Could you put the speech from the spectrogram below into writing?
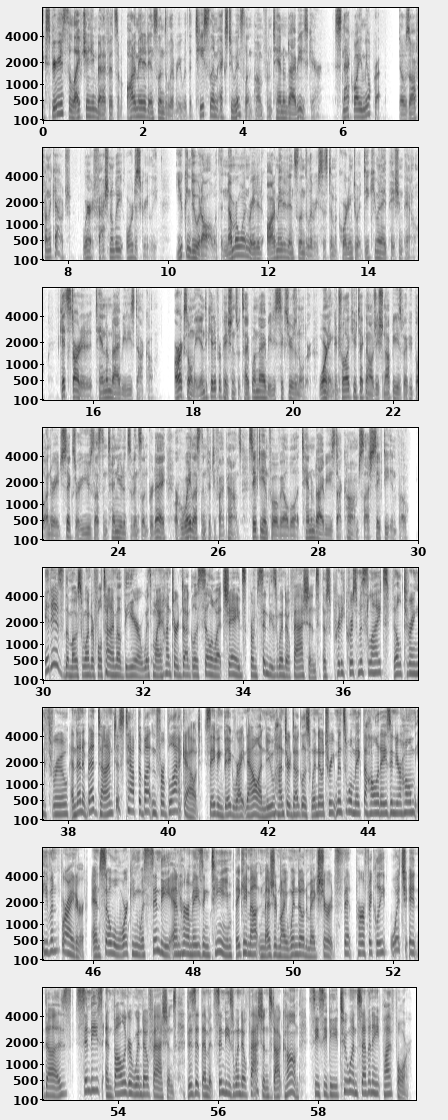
Experience the life changing benefits of automated insulin delivery with the T Slim X2 insulin pump from Tandem Diabetes Care. Snack while you meal prep, doze off on the couch, wear it fashionably or discreetly. You can do it all with the number one rated automated insulin delivery system according to a DQ&A patient panel. Get started at tandemdiabetes.com. RX only, indicated for patients with type 1 diabetes 6 years and older. Warning Control IQ technology should not be used by people under age 6 or who use less than 10 units of insulin per day or who weigh less than 55 pounds. Safety info available at tandemdiabetes.com slash safety info. It is the most wonderful time of the year with my Hunter Douglas silhouette shades from Cindy's Window Fashions. Those pretty Christmas lights filtering through. And then at bedtime, just tap the button for blackout. Saving big right now on new Hunter Douglas window treatments will make the holidays in your home even brighter. And so will working with Cindy and her amazing team. They came out and measured my window to make sure it fit perfectly, which it does. Cindy's and Bolliger Window Fashions. Visit them at cindyswindowfashions.com. CCB 217854.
